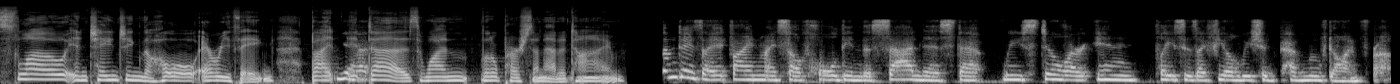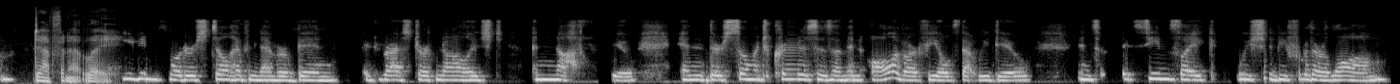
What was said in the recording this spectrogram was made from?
slow in changing the whole everything, but yeah. it does one little person at a time. some days I find myself holding the sadness that we still are in places I feel we should have moved on from. Definitely. Eating disorders still have never been addressed or acknowledged enough. To. And there's so much criticism in all of our fields that we do. And so it seems like we should be further along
